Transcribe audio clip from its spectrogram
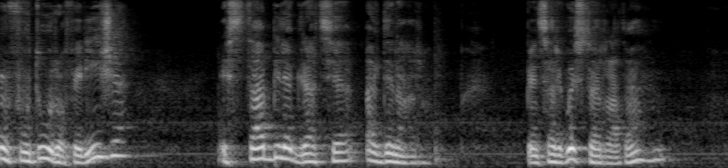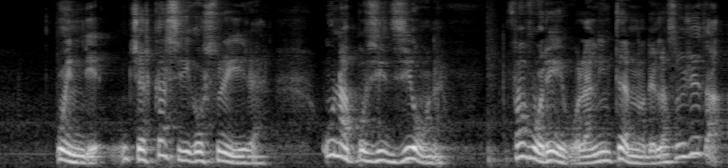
un futuro felice e stabile grazie al denaro. Pensare questo è errato, eh? Quindi cercarsi di costruire una posizione favorevole all'interno della società,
